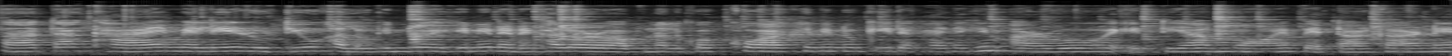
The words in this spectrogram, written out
চাহ তাহ খাই মেলি ৰুটিও খালোঁ কিন্তু সেইখিনি নেদেখালোঁ আৰু আপোনালোকক খোৱাখিনিনো কি দেখাই থাকিম? আৰু এতিয়া মই বেটাৰ কাৰণে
